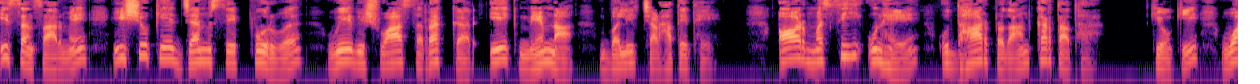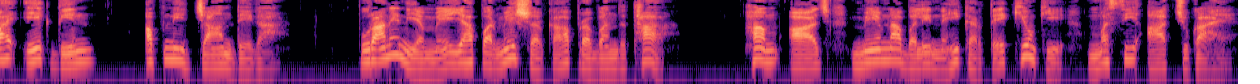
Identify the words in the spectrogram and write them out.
इस संसार में यीशु के जन्म से पूर्व वे विश्वास रखकर एक मेमना बलि चढ़ाते थे, और मसीह उन्हें उद्धार प्रदान करता था, क्योंकि वह एक दिन अपनी जान देगा। पुराने नियम में यह परमेश्वर का प्रबंध था। हम आज मेमना बलि नहीं करते क्योंकि मसीह आ चुका है,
